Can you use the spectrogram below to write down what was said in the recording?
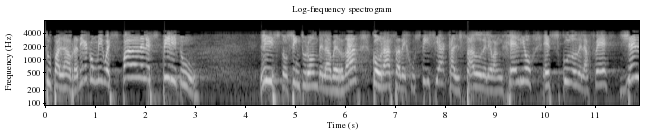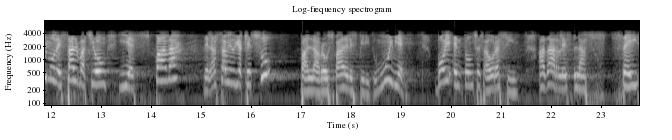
su palabra. Diga conmigo, espada del Espíritu. Listo, cinturón de la verdad, coraza de justicia, calzado del Evangelio, escudo de la fe, yelmo de salvación y espada de la sabiduría, que es su palabra o espada del Espíritu. Muy bien, voy entonces ahora sí a darles las seis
